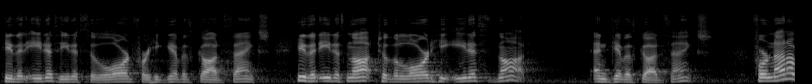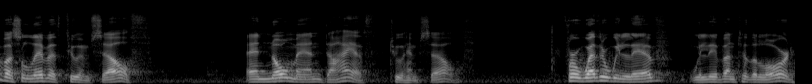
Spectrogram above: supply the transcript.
He that eateth, eateth to the Lord, for he giveth God thanks. He that eateth not to the Lord, he eateth not, and giveth God thanks. For none of us liveth to himself, and no man dieth to himself. For whether we live, we live unto the Lord,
